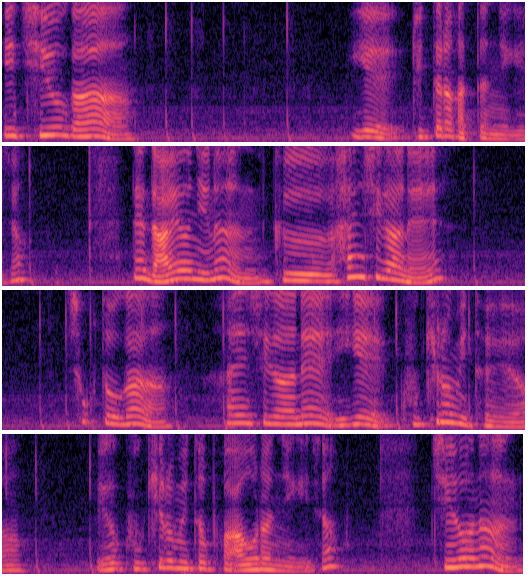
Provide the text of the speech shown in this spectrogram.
이 지우가 이게 뒤따라 갔다는 얘기죠. 근데 나연이는 그 1시간에 속도가 1시간에 이게 9km예요. 이거 9km per hour란 얘기죠. 지호는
